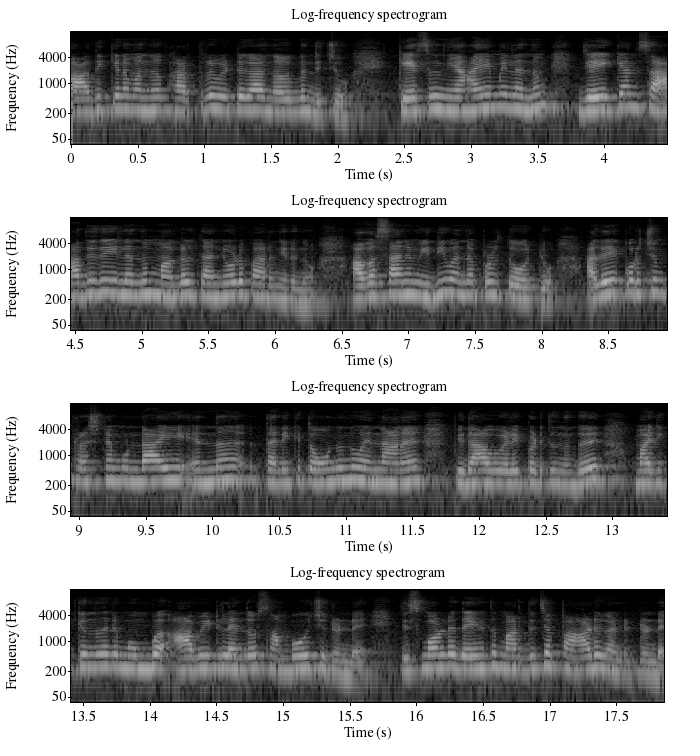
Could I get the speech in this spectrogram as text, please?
വാദിക്കണമെന്ന് ഭർത്തൃ വീട്ടുകാർ നിർബന്ധിച്ചു. കേസിൽ ന്യായമില്ലെന്നും ജയിക്കാൻ സാധ്യതയില്ലെന്നും മകൾ തന്നോട് പറഞ്ഞിരുന്നു. അവസാനം വിധി വന്നപ്പോൾ തോറ്റു. അതേക്കുറിച്ചും പ്രശ്നമുണ്ടായി എന്ന് തനിക്ക് തോന്നുന്നു എന്നാണ് പിതാവ് വെളിപ്പെടുത്തുന്നത്. മരിക്കുന്നതിന് മുമ്പ് ആ വീട്ടിൽ എന്തോ സംഭവിച്ചിട്ടുണ്ട്. ജിസ്മോളുടെ ദേഹത്ത് മർദ്ദിച്ച പാട് കണ്ടിട്ടുണ്ട്.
